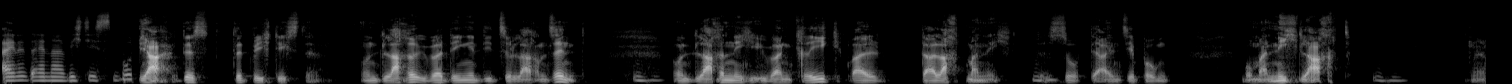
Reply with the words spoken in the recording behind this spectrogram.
eine deiner wichtigsten Botschaften. Ja, das ist das Wichtigste. Und lache über Dinge, die zu lachen sind. Mhm. Und lache nicht über einen Krieg, weil da lacht man nicht. Das Mhm. ist so der einzige Punkt, wo man nicht lacht. Mhm. Ja.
